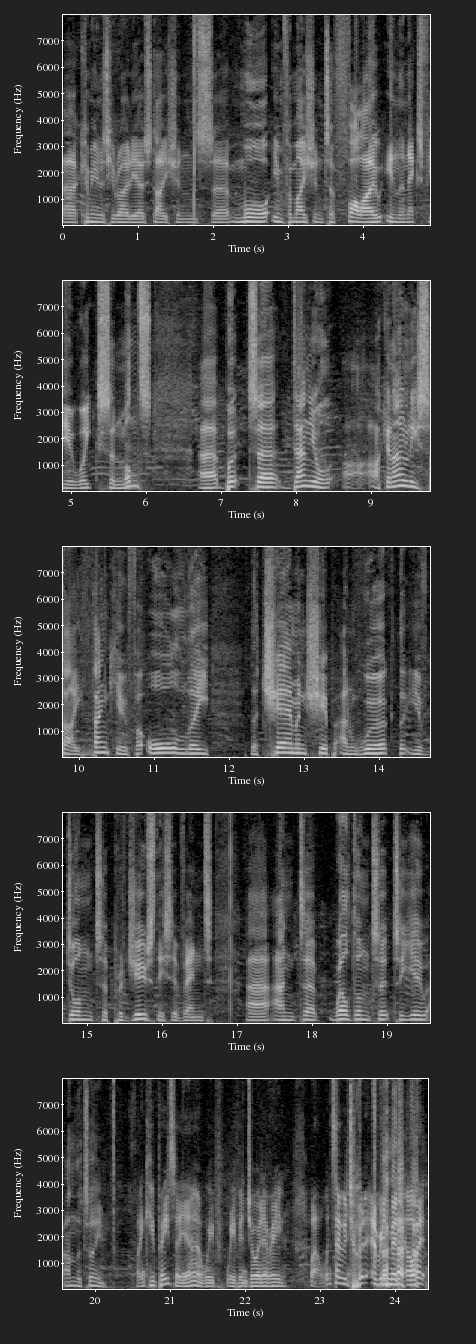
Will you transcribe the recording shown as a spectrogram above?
Uh, community radio stations. Uh, more information to follow in the next few weeks and months. Uh, but uh, Daniel, I I can only say thank you for all the the chairmanship and work that you've done to produce this event, uh, and uh, well done to, to you and the team. Thank you, Peter. Yeah, we've we've enjoyed every well, I wouldn't say we enjoyed every minute of it,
